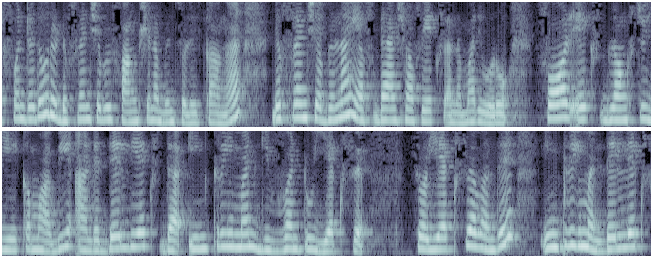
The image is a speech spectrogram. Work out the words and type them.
எஃப்ன்றது ஒரு டிஃப்ரென்ஷியபிள் ஃபங்க்ஷன் அப்படின்னு சொல்லியிருக்காங்க. டிஃப்ரென்ஷியபிள் அப்படின்னா எஃப் டேஷ் ஆஃப் எக்ஸ் அந்த மாதிரி வரும். For X belongs to A comma B and del X the increment given to X so எக்ஸை வந்து இன்க்ரிமெண்ட் டெல் எக்ஸ்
